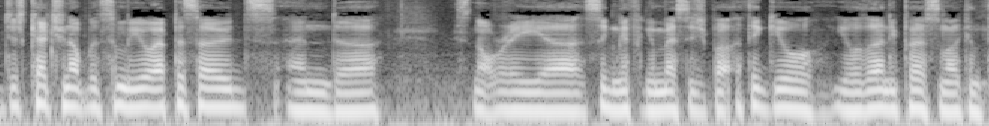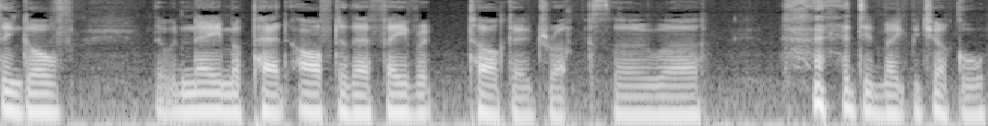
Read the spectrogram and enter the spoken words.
Just catching up with some of your episodes, and uh, it's not really a significant message, but I think you're you're the only person I can think of that would name a pet after their favourite taco truck. So uh, it did make me chuckle.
